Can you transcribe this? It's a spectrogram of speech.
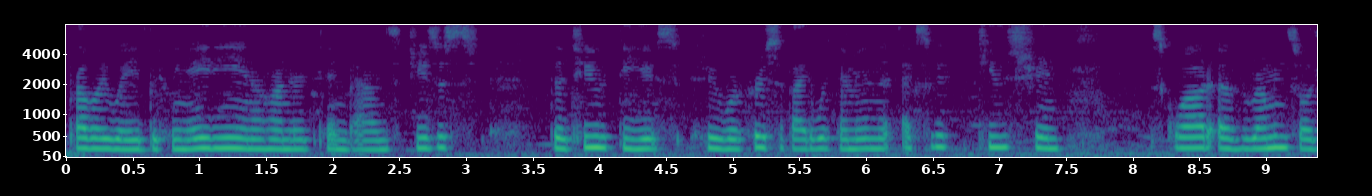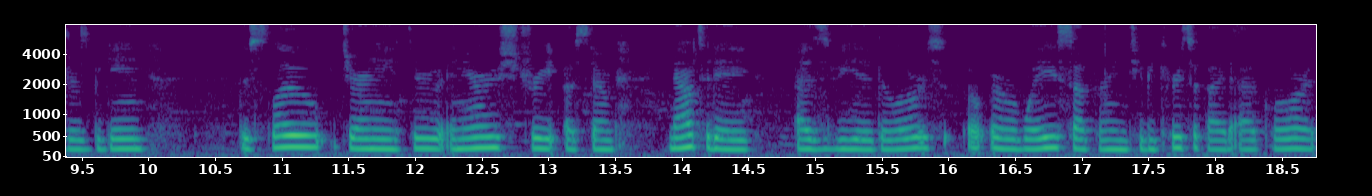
probably weighed between 80 and 110 pounds. Jesus, the two thieves who were crucified with him, and the execution squad of Roman soldiers began the slow journey through a narrow street of stone. Now today, as Via Dolorosa uh, or way suffering to be crucified at glory,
